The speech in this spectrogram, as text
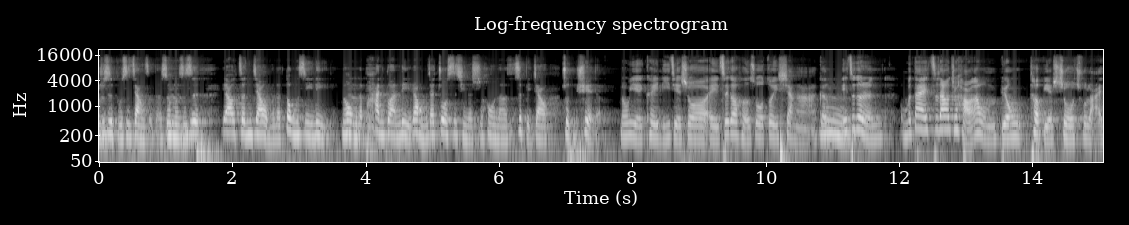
就是不是这样子的，所以我们只是要增加我们的洞悉力，然后我们的判断力，让我们在做事情的时候呢是比较准确的。然后也可以理解说，哎，这个合作对象啊，跟嗯。哎、这个人，我们大家知道就好，那我们不用特别说出来，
